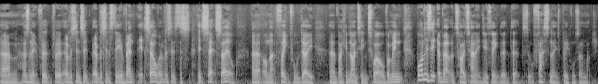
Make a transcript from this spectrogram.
um, hasn't it, for, for ever since it, ever since the event itself, ever since this, it set sail uh, on that fateful day uh, back in 1912. I mean, what is it about the Titanic, do you think, that, that sort of fascinates people so much?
